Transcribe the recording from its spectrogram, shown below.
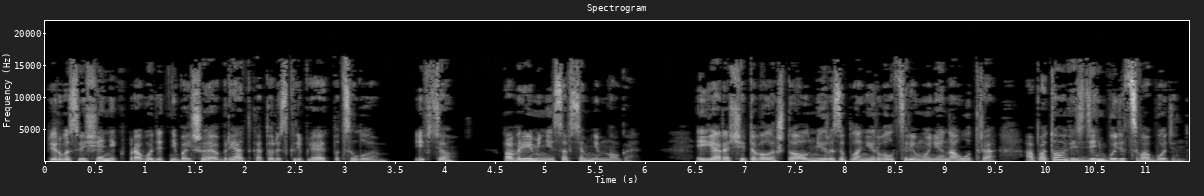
первосвященник проводит небольшой обряд, который скрепляет поцелуем. И все. По времени совсем немного. И я рассчитывала, что Алмир запланировал церемонию на утро, а потом весь день будет свободен,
